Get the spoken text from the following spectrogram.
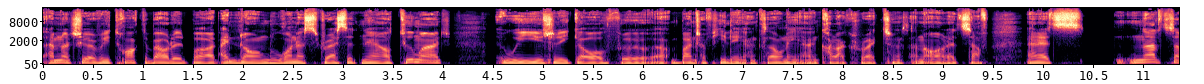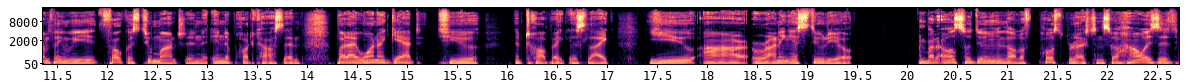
I'm not sure if we talked about it, but I don't want to stress it now too much. We usually go through a bunch of healing and cloning and color corrections and all that stuff. And it's not something we focus too much in in the podcast in, but I want to get to a topic. It's like you are running a studio, but also doing a lot of post production. So how is it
